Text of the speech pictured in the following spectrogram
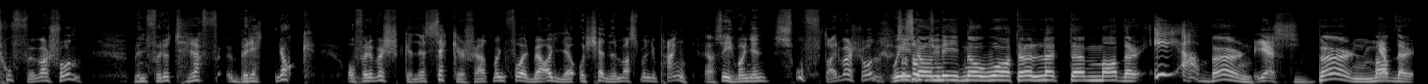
tøffe versjonen. Men for å treffe bredt nok, og for å virkelig sikre seg at man får med alle og tjener mest mulig penger, så gir man en softere versjon. We Sånn don't du- need no water, let the mother Ea burn! Yes. Burn, mother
